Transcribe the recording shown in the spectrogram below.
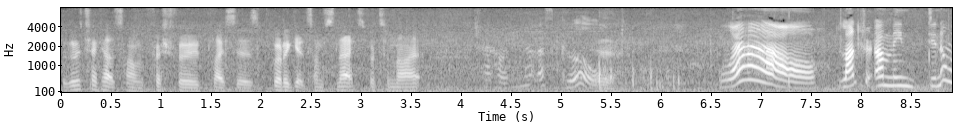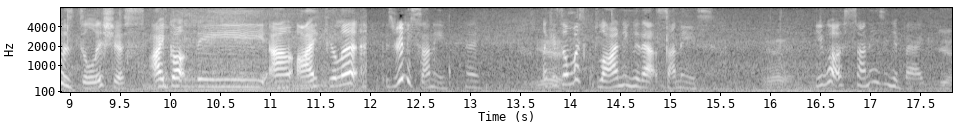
we're gonna check out some fresh food places. We've got to get some snacks for tonight. Try holding that. That's cool. Yeah. Wow. Lunch, I mean, dinner was delicious. I got the uh, eye fillet. It's really sunny. Hey. Like it's almost blinding without sunnies. Yeah. You got sunnies in your bag. Yeah.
